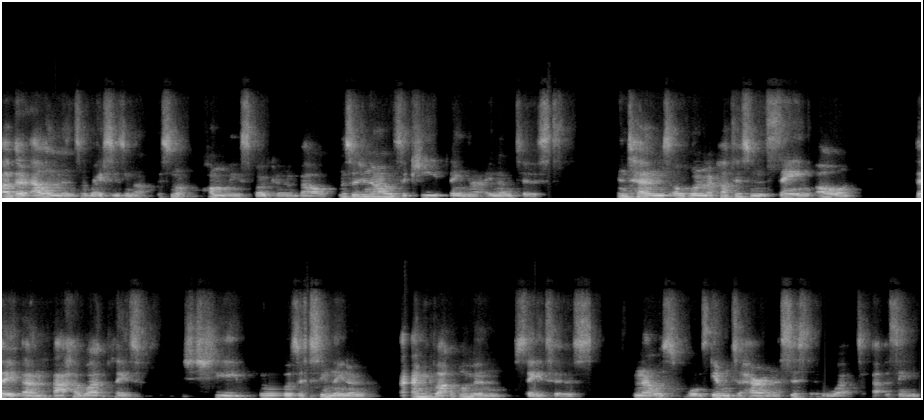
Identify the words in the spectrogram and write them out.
other elements of racism that it's not commonly spoken about. Misogyny was a key thing that I noticed in terms of one of my participants saying, oh, they um, at her workplace, she was assumed, you know, angry black woman status. And that was what was given to her and a sister who worked at the same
